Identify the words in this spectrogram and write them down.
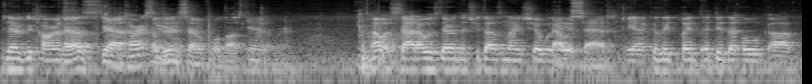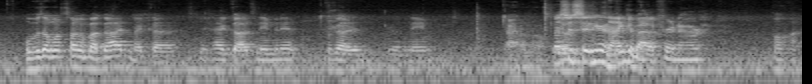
They're guitarist. That was yeah. Guitar I was singer. Avenged Sevenfold lost their Yeah. drummer. That was sad. I was there at the 2009 show. Where That they, was sad. Yeah, because they played. I did that whole. Uh, what was that one song about God? Like uh, it had God's name in it. Forgot it. The name. I don't know. Let's It just sit here and think about it for an hour. Oh,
